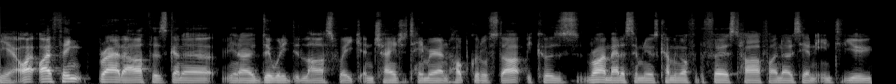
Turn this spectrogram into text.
Yeah, I, I think Brad Arthur's going to, you know, do what he did last week and change the team around. Hopgood will start because Ryan Matterson, when he was coming off of the first half, I noticed he had an interview.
